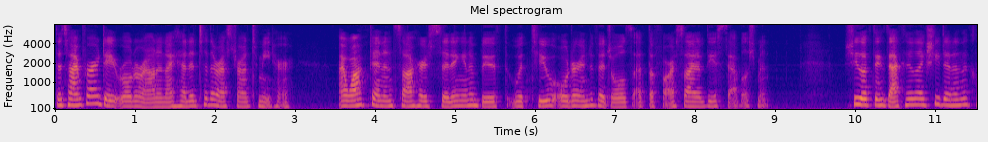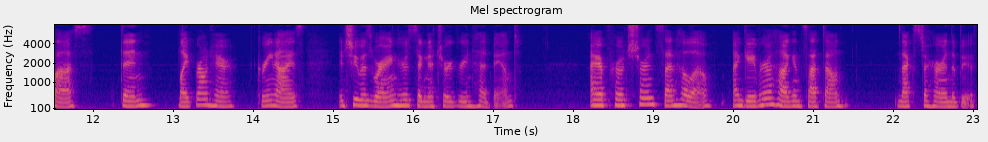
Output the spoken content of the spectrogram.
The time for our date rolled around, and I headed to the restaurant to meet her. I walked in and saw her sitting in a booth with two older individuals at the far side of the establishment. She looked exactly like she did in the class thin, light brown hair, green eyes, and she was wearing her signature green headband. I approached her and said hello. I gave her a hug and sat down next to her in the booth.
